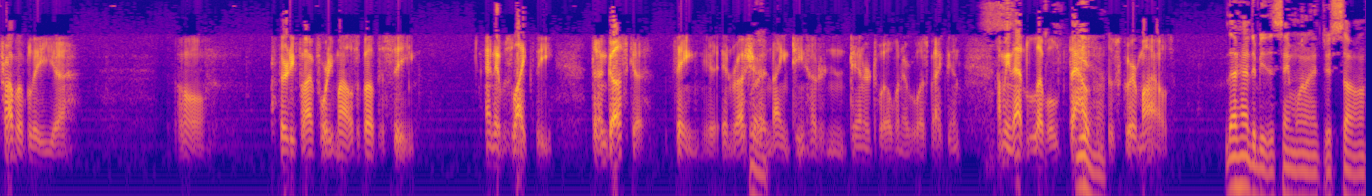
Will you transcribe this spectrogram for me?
probably uh, oh 35, 40 miles above the sea, and it was like the Tunguska thing in Russia Right. in 1910 or 12, whenever it was back then. I mean, that leveled thousands of square miles. That had to be the same one I just saw,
